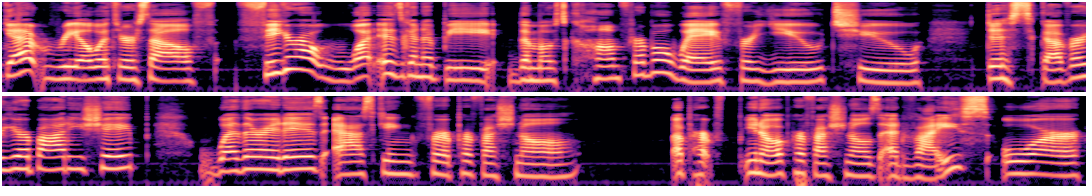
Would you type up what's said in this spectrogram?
get real with yourself. Figure out what is going to be the most comfortable way for you to discover your body shape, whether it is asking for a professional a per, you know a professional's advice or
